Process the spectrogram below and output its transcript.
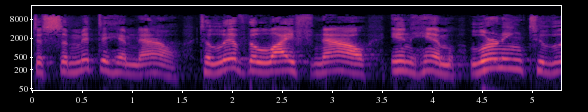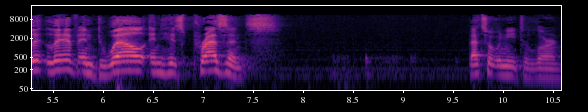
to submit to Him now, to live the life now in Him, learning to li- live and dwell in His presence. That's what we need to learn.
